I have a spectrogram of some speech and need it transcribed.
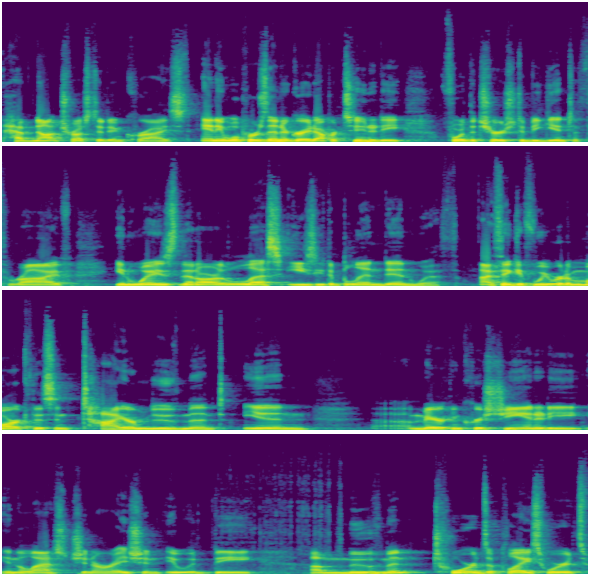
have not trusted in Christ. And it will present a great opportunity for the church to begin to thrive in ways that are less easy to blend in with. I think if we were to mark this entire movement in American Christianity in the last generation, it would be a movement towards a place where it's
